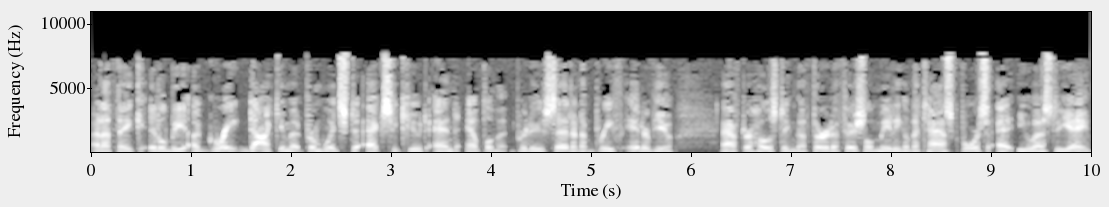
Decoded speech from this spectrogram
and I think it'll be a great document from which to execute and implement, Perdue said in a brief interview after hosting the third official meeting of the task force at USDA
